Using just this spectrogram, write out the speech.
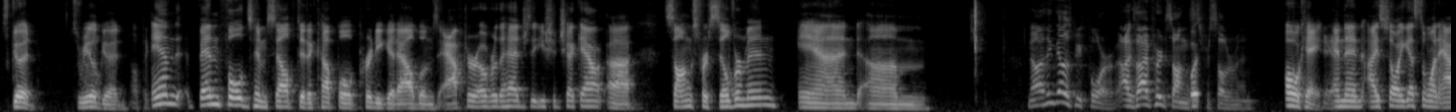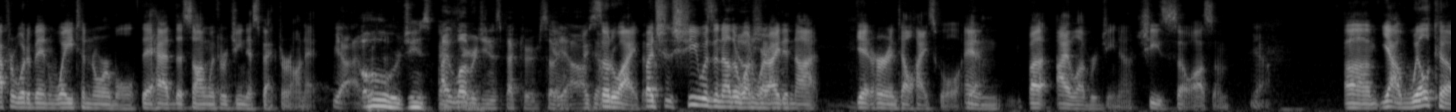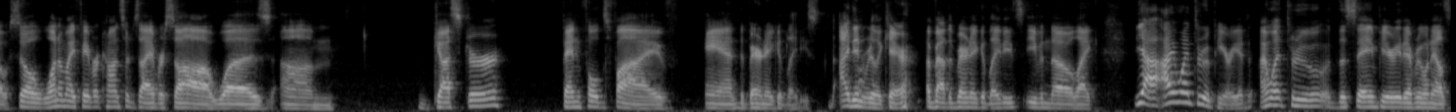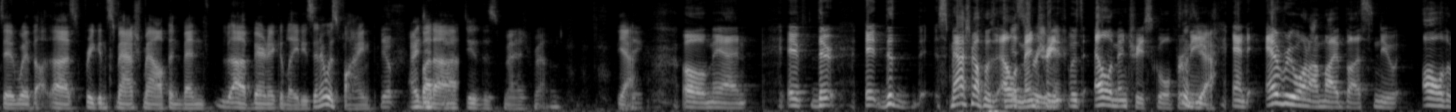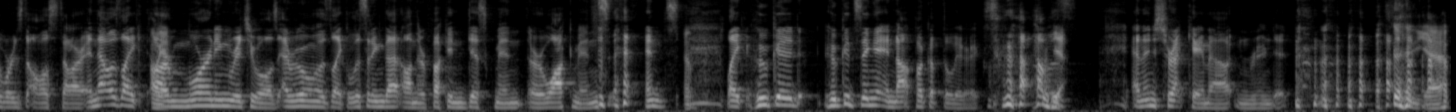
It's good. It's real I'll- good. I'll pick it And Ben Folds himself did a couple pretty good albums after Over the Hedge that you should check out. Uh, Songs for Silverman and um, No, I think that was before. I've heard songs What- for Silverman. Oh, okay. Yeah. And then I so I guess the one after would have been Way to Normal that had the song with Regina Spektor on it. Yeah. I, Oh, Regina Spektor. I love Regina Spektor. So Yeah, yeah. So do I. But she, she was another No one where I did not get her until high school. And but I love Regina. She's so awesome. Yeah. Um, yeah, Wilco. So one of my favorite concerts I ever saw was um, Guster, Ben Folds Five, and the Barenaked Ladies. I didn't really care about the Barenaked Ladies, even though, like, yeah, I went through a period. I went through the same period everyone else did with uh, freaking Smash Mouth and Ben uh, Barenaked Ladies, and it was fine. Yep. I did but, uh, not do the Smash Mouth. Yeah, Oh man, if there, it the, Smash Mouth was elementary Man. was elementary school for me, Yeah. and everyone on my bus knew all the words to All Star, and that was like Oh, our yeah. morning rituals. Everyone was like listening to that on their fucking Discman or Walkmans, and like who could who could sing it and not fuck up the lyrics? That was- Yeah. And then Shrek came out and ruined it. yeah.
